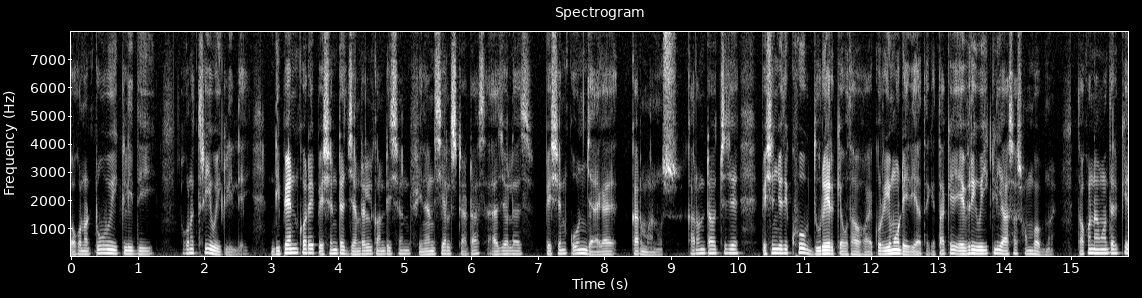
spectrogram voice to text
কখনো টু উইকলি দিই, কখনো থ্রি উইকলি দিই। ডিপেন্ড করে পেশেন্টের general condition financial status as well as patient কোন জায়গাকার মানুষ? কারণটা হচ্ছে যে পেশেন্ট যদি খুব দূরের কোথাও হয় কোনো রিমোট এরিয়া থেকে, তাকে এভরি উইকলি আসা সম্ভব নয়। তখন আমাদেরকে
